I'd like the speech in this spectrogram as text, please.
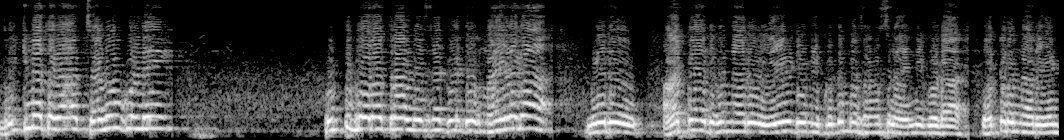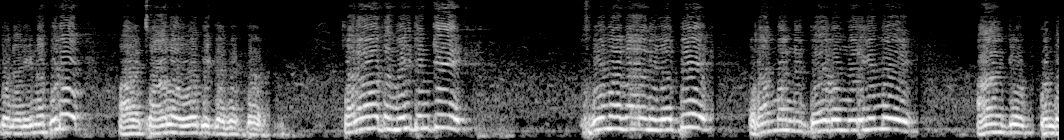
విఘ్నతగా చదువుకుని పుట్టుపోరాత్రాలు చేసినటువంటి ఒక మహిళగా మీరు ఆప్యాయతగా ఉన్నారు ఏమిటి మీ కుటుంబ సమస్యలు అవన్నీ కూడా ఎక్కడున్నారు ఏంటి అని అడిగినప్పుడు ఆమె చాలా ఓపికగా చెప్పారు. తర్వాత మీటింగ్కి శ్రీమానారాయణ చెప్పి రమ్మని కోరడం జరిగింది. ఆమెకు కొంత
